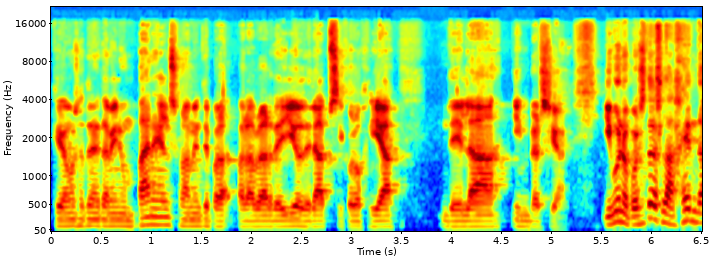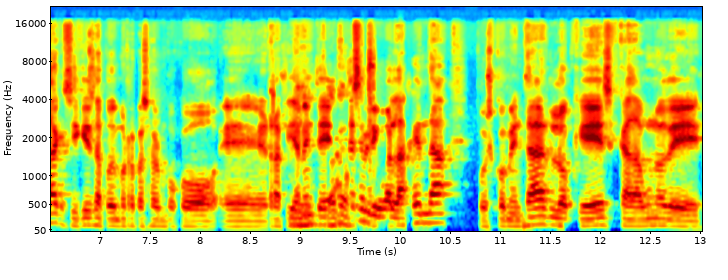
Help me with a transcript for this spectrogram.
que vamos a tener también un panel solamente para, hablar de ello, de la psicología de la inversión. Y bueno, pues esta es la agenda, que si quieres la podemos repasar un poco eh, rápidamente. Antes de averiguar la agenda, pues comentar lo que es cada uno de,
